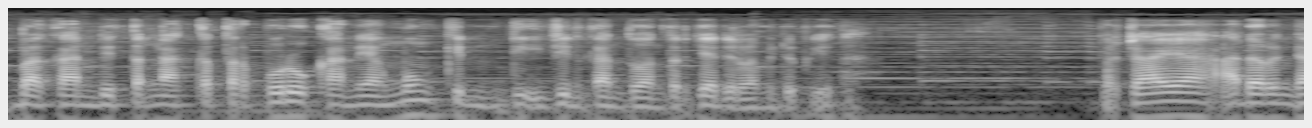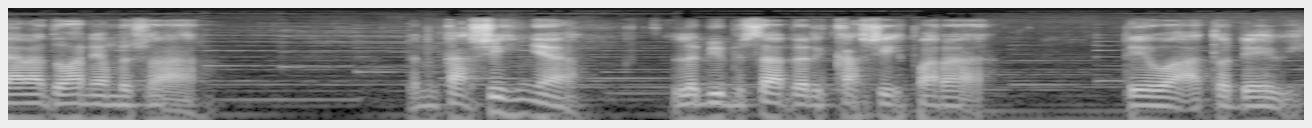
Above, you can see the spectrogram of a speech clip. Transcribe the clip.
Bahkan di tengah keterpurukan yang mungkin diizinkan Tuhan terjadi dalam hidup kita. Percaya ada rencana Tuhan yang besar. Dan kasihnya lebih besar dari kasih para dewa atau dewi.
